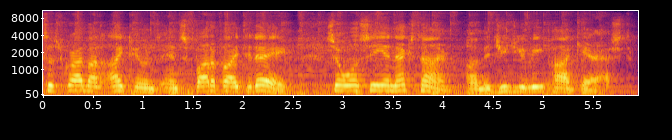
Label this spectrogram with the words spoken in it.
Subscribe on iTunes and Spotify today. So we'll see you next time on the GGB Podcast.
